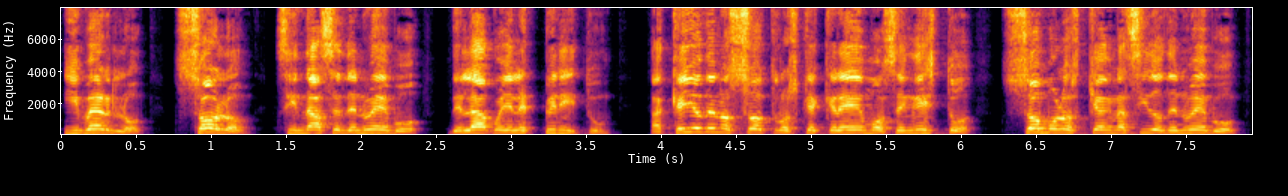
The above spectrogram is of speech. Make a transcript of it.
y verlo solo si nace de nuevo del agua y el espíritu. Aquellos de nosotros que creemos en esto somos los que han nacido de nuevo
